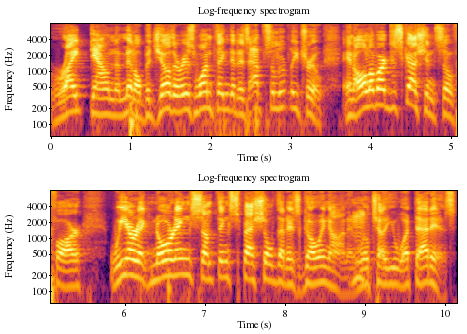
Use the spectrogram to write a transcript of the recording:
right down the middle. But, Joe, there is one thing that is absolutely true. In all of our discussion so far, we are ignoring something special that is going on, and hmm. we'll tell you what that is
